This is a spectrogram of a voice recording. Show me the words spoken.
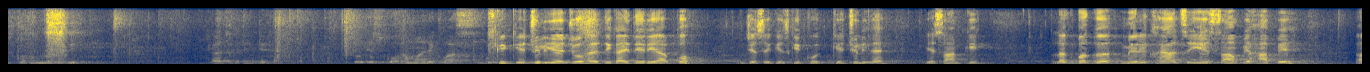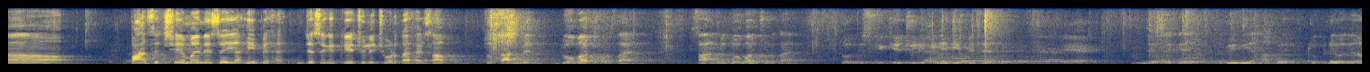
इसको हम लोग अभी कैच करेंगे तो इसको हमारे पास उसकी केचुली है जो है दिखाई दे रही है आपको जैसे कि इसकी केचुली है ये सांप की लगभग मेरे ख्याल से ये सांप यहाँ पे आ, पाँच से छः महीने से यहीं पे है जैसे कि केचुली छोड़ता है सांप तो साल में दो बार छोड़ता है साल में दो बार छोड़ता है तो इसकी केचुली भी यहीं पे है जैसे कि अभी भी यहाँ पे टुकड़े वगैरह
